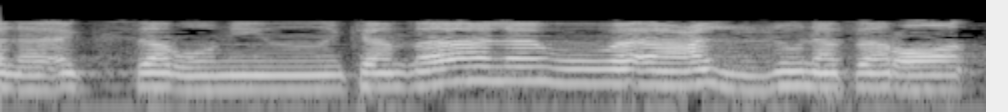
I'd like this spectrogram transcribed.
أنا أكثر منك مالا وأعز نفرا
